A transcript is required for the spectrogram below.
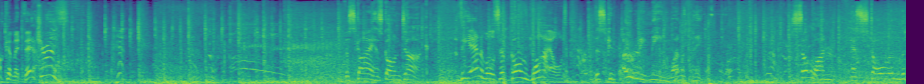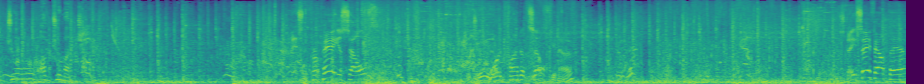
Welcome, adventurers! The sky has gone dark. The animals have gone wild. This can only mean one thing. Someone has stolen the jewel of Jumanji. Best prepare yourselves. The jewel won't find itself, you know. Stay safe out there.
